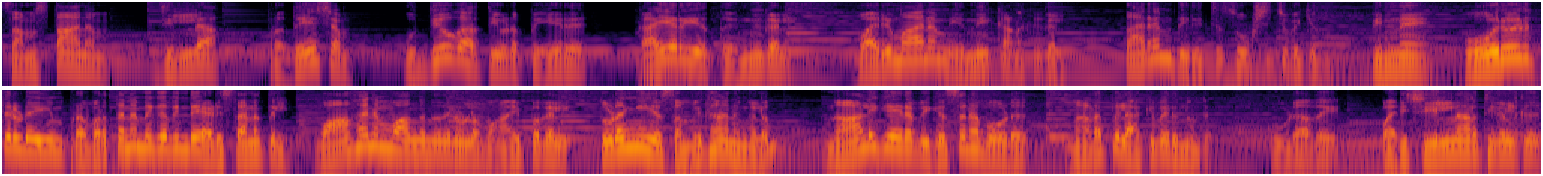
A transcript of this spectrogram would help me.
സംസ്ഥാനം ജില്ല പ്രദേശം ഉദ്യോഗാർത്ഥിയുടെ പേര് കയറിയ തെങ്ങുകൾ വരുമാനം എന്നീ കണക്കുകൾ തരം തിരിച്ച് സൂക്ഷിച്ചു വെക്കുന്നു. പിന്നെ ഓരോരുത്തരുടെയും പ്രവർത്തന മികവിന്റെ അടിസ്ഥാനത്തിൽ വാഹനം വാങ്ങുന്നതിനുള്ള വായ്പകൾ തുടങ്ങിയ സംവിധാനങ്ങളും നാളികേര വികസന ബോർഡ് നടപ്പിലാക്കി വരുന്നുണ്ട്. കൂടാതെ പരിശീലനാർത്ഥികൾക്ക്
